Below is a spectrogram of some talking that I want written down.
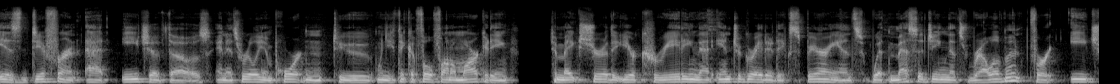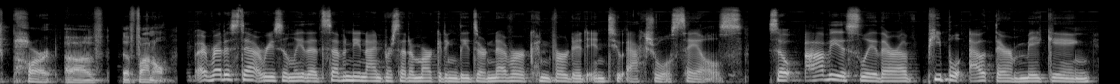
is different at each of those, and it's really important to when you think of full funnel marketing to make sure that you're creating that integrated experience with messaging that's relevant for each part of the funnel. I read a stat recently that 79% of marketing leads are never converted into actual sales. So obviously, there are people out there making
